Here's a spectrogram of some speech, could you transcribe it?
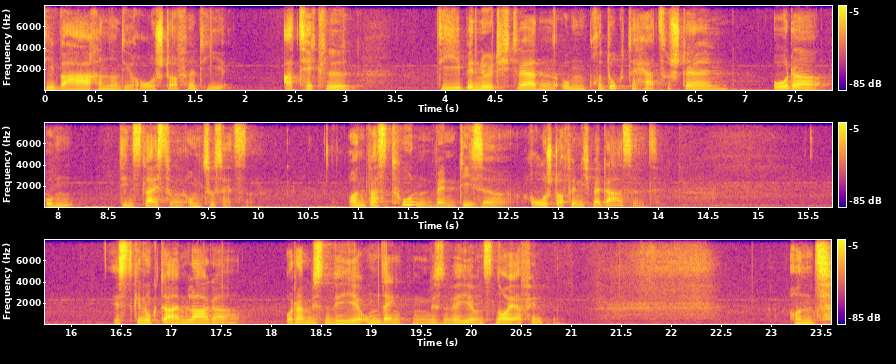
die Waren und die Rohstoffe, die Artikel, die benötigt werden, um Produkte herzustellen oder um Dienstleistungen umzusetzen. Und was tun, wenn diese Rohstoffe nicht mehr da sind? Ist genug da im Lager oder müssen wir hier umdenken, müssen wir hier uns neu erfinden? Und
